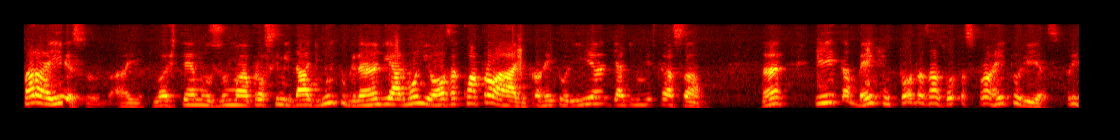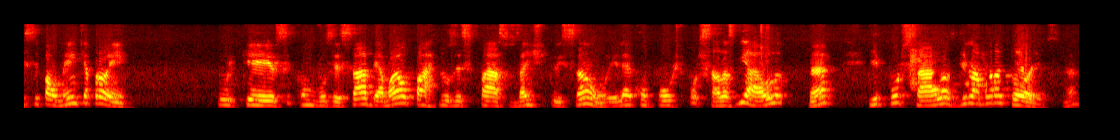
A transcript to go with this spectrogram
Para isso, aí, nós temos uma proximidade muito grande e harmoniosa com a PROAD, Pró-Reitoria de Administração, né? e também com todas as outras pró-reitorias, principalmente a PROEM. Porque, como você sabe, a maior parte dos espaços da instituição ele é composto por salas de aula né? e por salas de laboratórios. Né?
